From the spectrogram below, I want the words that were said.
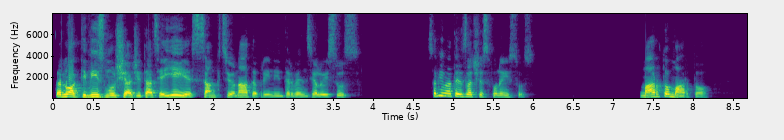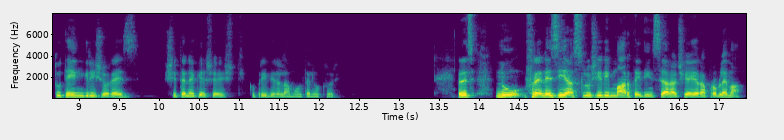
Dar nu activismul și agitația ei e sancționată prin intervenția lui Isus. Să fim atenți la ce spune Isus. Marto, Marto, tu te îngrijorezi și te negășești cu privire la multe lucruri. Vedeți, nu frenezia slujirii Martei din seara aceea era problema.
